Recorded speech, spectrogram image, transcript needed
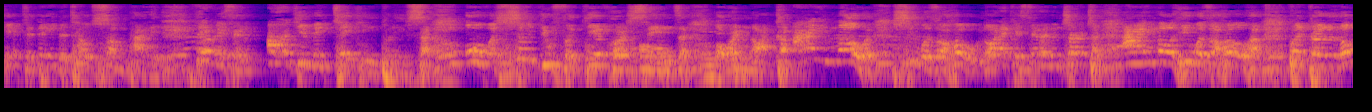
here today to tell somebody there is an argument taking place over should you forgive her sins or not. I know she was a hoe. Lord, I can say that in church. I know he was a hoe. But the Lord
